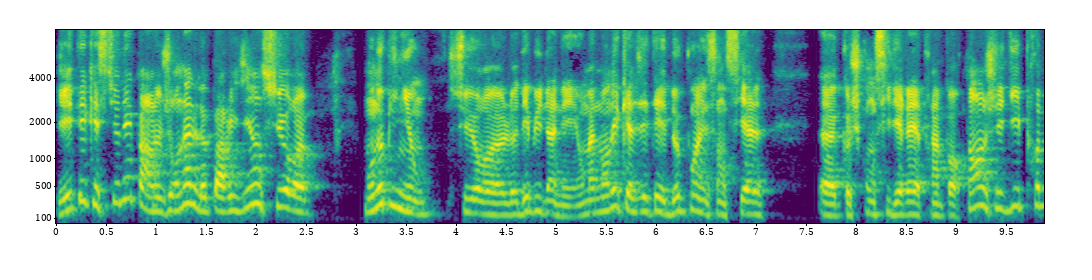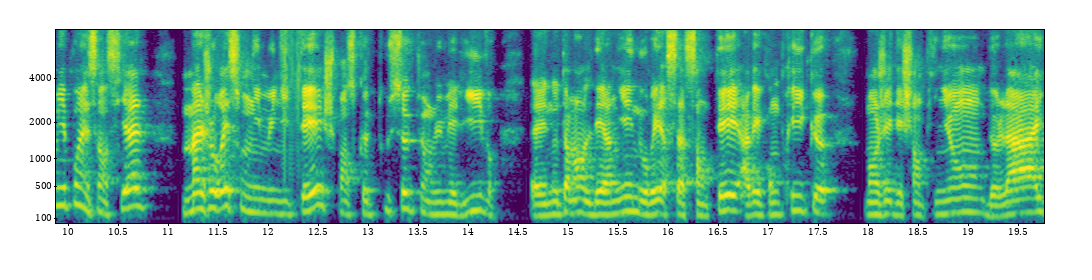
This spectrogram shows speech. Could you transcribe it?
j'ai été questionné par le journal Le Parisien sur euh, mon opinion sur le début d'année. On m'a demandé quels étaient les deux points essentiels que je considérais être importants. J'ai dit premier point essentiel, majorer son immunité. Je pense que tous ceux qui ont lu mes livres, et notamment le dernier, Nourrir sa santé, avaient compris que manger des champignons, de l'ail,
